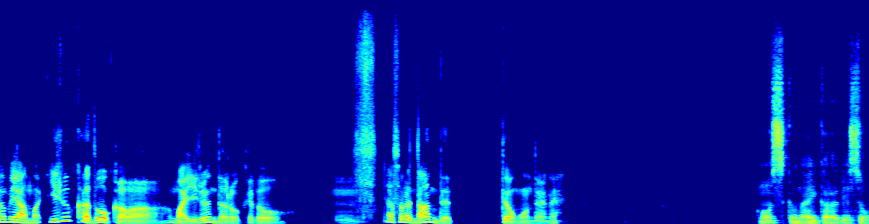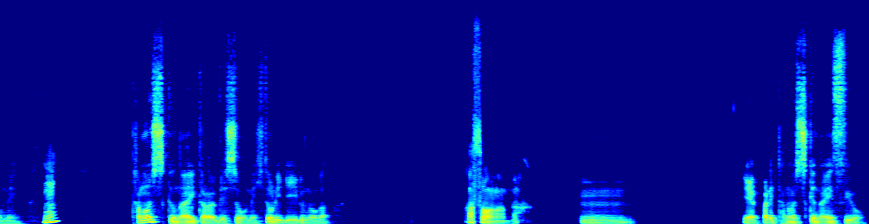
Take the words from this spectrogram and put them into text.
いや、まあ、いるかどうかは、まあ、いるんだろうけど、うん。じゃあそれなんでって思うんだよね。楽しくないからでしょうね。ん？楽しくないからでしょうね。一人でいるのが。あ、そうなんだ。うん。いや、やっぱり楽しくないですよ。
